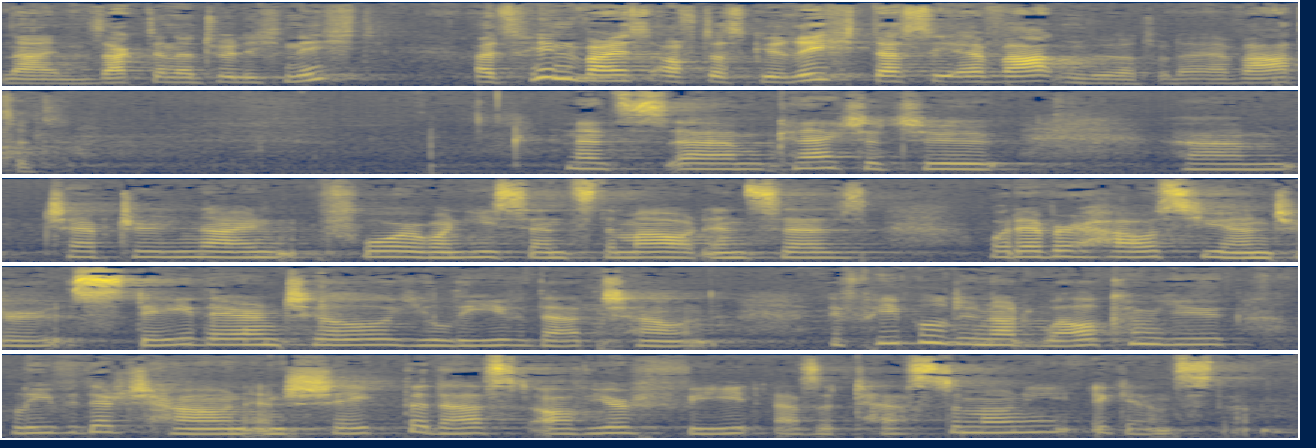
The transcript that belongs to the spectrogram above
Nein, sagt er natürlich nicht, als Hinweis auf das Gericht, das sie erwarten wird oder erwartet. And it's um, connected to um, chapter 9 4 when he sends them out and says, Whatever house you enter, stay there until you leave that town. If people do not welcome you, leave their town and shake the dust off your feet as a testimony against them.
